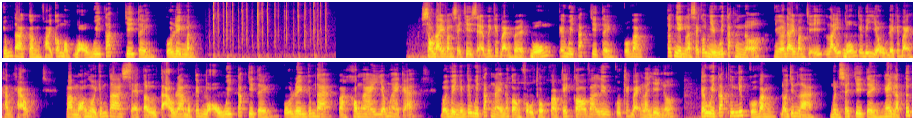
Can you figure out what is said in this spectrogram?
chúng ta cần phải có một bộ quy tắc chi tiền của riêng mình Sau đây Văn sẽ chia sẻ với các bạn về bốn cái quy tắc chi tiền của Văn. Tất nhiên là sẽ có nhiều quy tắc hơn nữa, nhưng ở đây Văn chỉ lấy bốn cái ví dụ để các bạn tham khảo. Và mỗi người chúng ta sẽ tự tạo ra một cái bộ quy tắc chi tiền của riêng chúng ta và không ai giống ai cả. Bởi vì những cái quy tắc này nó còn phụ thuộc vào cái core value của các bạn là gì nữa. Cái quy tắc thứ nhất của Văn đó chính là mình sẽ chi tiền ngay lập tức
